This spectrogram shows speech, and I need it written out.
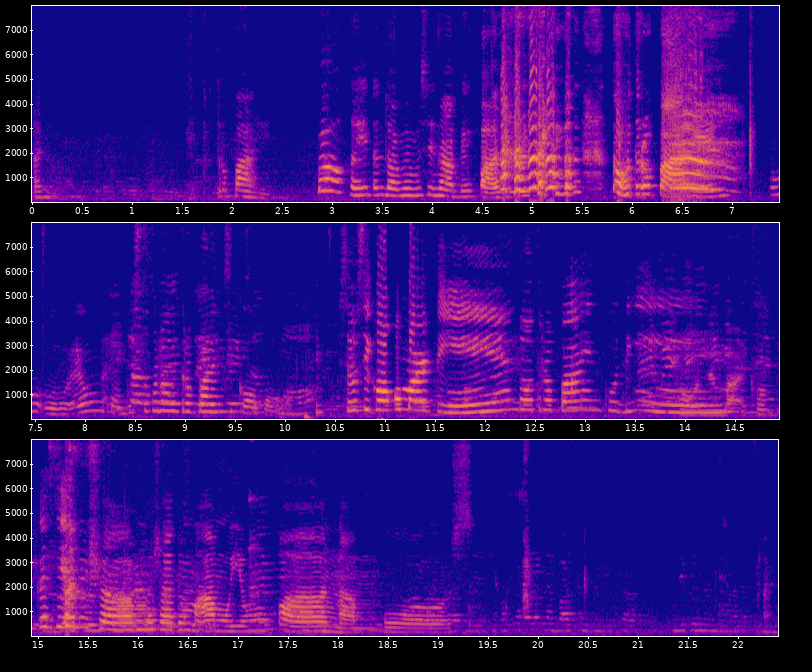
ano? Tutropahin. Bakit? Ang dami mo sinabing positive. Totropahin. Oo, ewan ko. Gusto ko lang tropahin si Coco. So, si Coco Martin, totropahin ko din. Oo, diba? Ikaw din. Kasi ano siya, masyadong maamoy yung mukha, Hmm. tapos Kasi ko lang nabasa yung isa. Hindi ko na nahanap.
